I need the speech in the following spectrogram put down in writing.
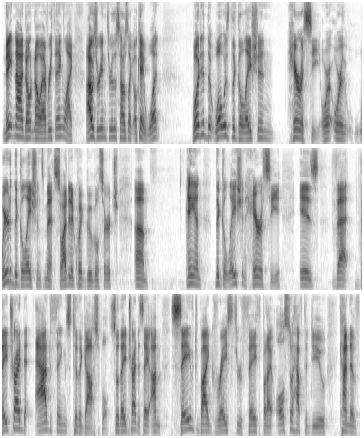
Nate and I don't know everything. Like, I was reading through this, I was like, okay, what what did the what was the Galatian heresy or or where did the Galatians miss? So I did a quick Google search, um, and the Galatian heresy is that they tried to add things to the gospel. So they tried to say, I'm saved by grace through faith, but I also have to do kind of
